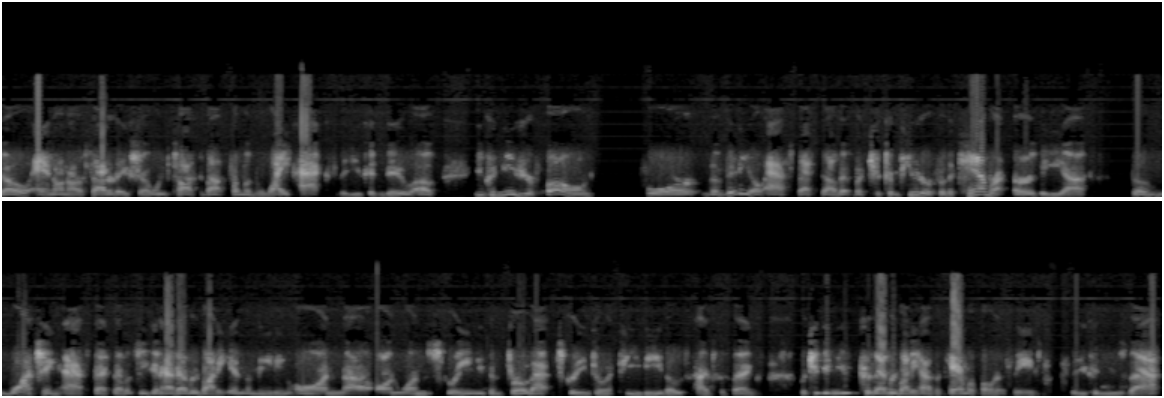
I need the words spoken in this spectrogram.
show and on our Saturday show, we've talked about some of the life hacks that you can do. Of you can use your phone for the video aspect of it, but your computer for the camera or the uh, the watching aspect of it, so you can have everybody in the meeting on uh, on one screen. You can throw that screen to a TV, those types of things. But you can use because everybody has a camera phone, it seems, so you can use that.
